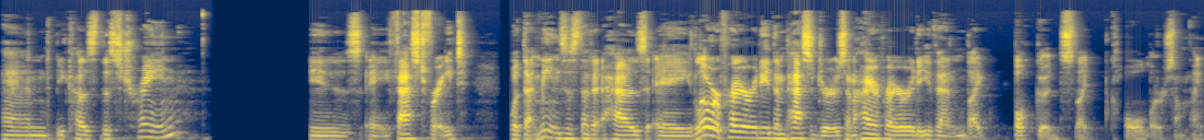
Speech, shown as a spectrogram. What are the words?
And because this train is a fast freight, what that means is that it has a lower priority than passengers and a higher priority than like bulk goods like coal or something.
